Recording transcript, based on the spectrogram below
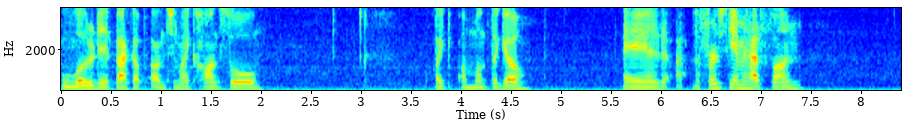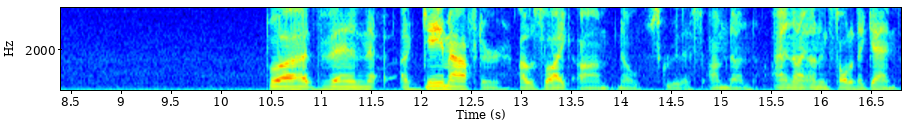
loaded it back up onto my console like a month ago and the first game I had fun but then a game after I was like um no screw this. I'm done. And I uninstalled it again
